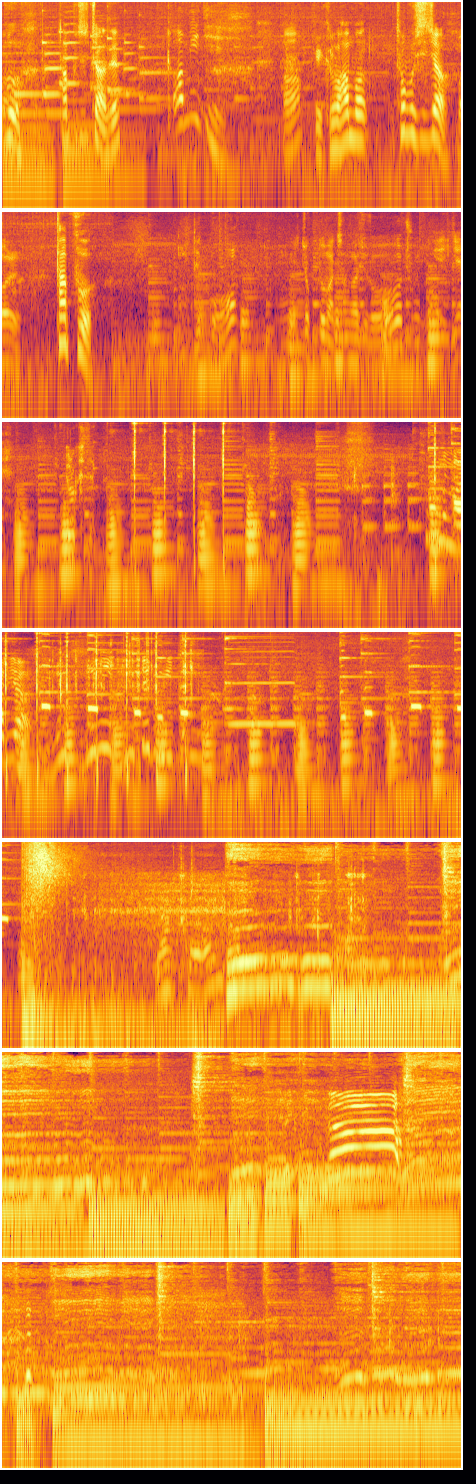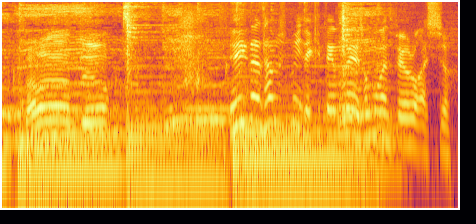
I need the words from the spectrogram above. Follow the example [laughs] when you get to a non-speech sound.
타프 타프 칠 줄 아세요? 껌이지. 어? 예, 그럼 한번 쳐보시죠. 뭘? 타프. 됐고 이쪽도 마찬가지로 중 이게 이게 이렇게 됩니다. 타는 말이야. 눈 눈이 눈대중이 있잖아. 일단 30분이 됐기 때문에 전문가한테 배우러 가시죠.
